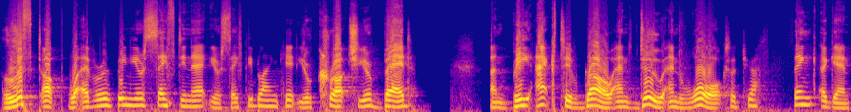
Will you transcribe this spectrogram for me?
lift up whatever has been your safety net, your safety blanket, your crutch, your bed and be active, go and do and walk. So just think again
